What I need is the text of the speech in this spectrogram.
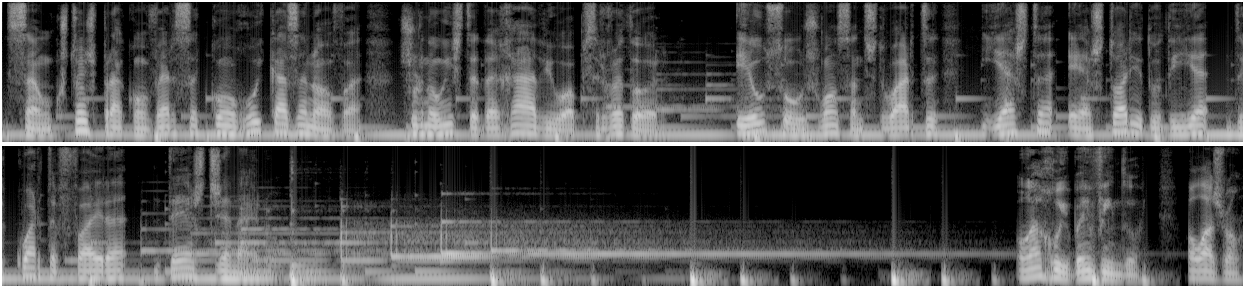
São questões para a conversa com Rui Casanova, jornalista da Rádio Observador. Eu sou o João Santos Duarte e esta é a história do dia de quarta-feira, 10 de janeiro. Olá, Rui, bem-vindo. Olá, João.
